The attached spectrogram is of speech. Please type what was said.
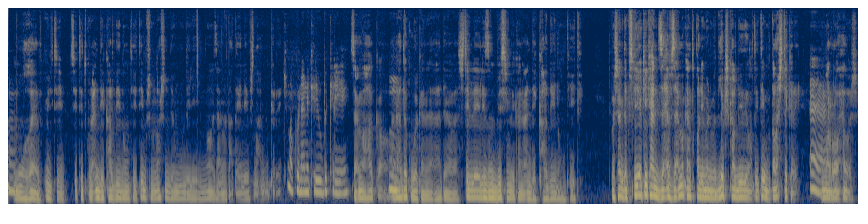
mon rêve ultime c'était تكون عندي carte d'identité باش نروحش ن demander ل يما زعما تعطي لي باش نروح نكري كيما كنا نكريو بكري زعما هكا أنا هذاك هو كان هذا شتي les ambitions اللي كانوا عندي carte d'identité باش هكذا parce que هي كي كانت زعف زعما كانت تقول لي ما نمدلكش carte d'identité ما تروحش تكري. آه. ما نروحوش.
